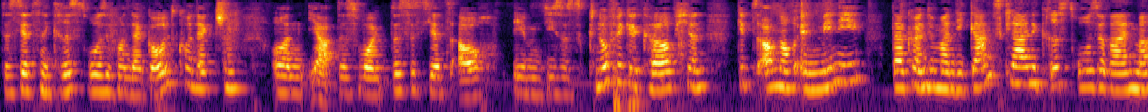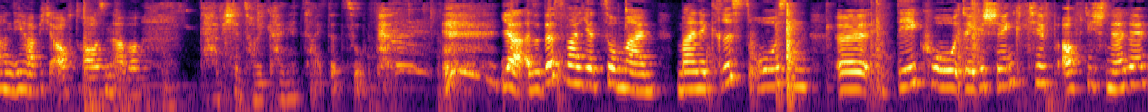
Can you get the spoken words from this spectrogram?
Das ist jetzt eine Christrose von der Gold Collection und ja, das, wollt, das ist jetzt auch eben dieses knuffige Körbchen. Gibt es auch noch in Mini. Da könnte man die ganz kleine Christrose reinmachen. Die habe ich auch draußen, aber da habe ich jetzt heute keine Zeit dazu. ja, also das war jetzt so mein meine Christrosen äh, der Geschenktipp auf die Schnelle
